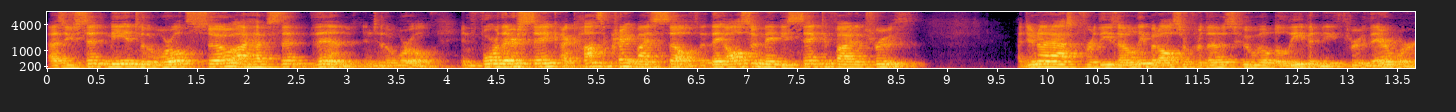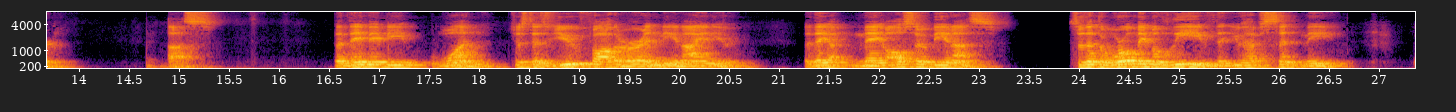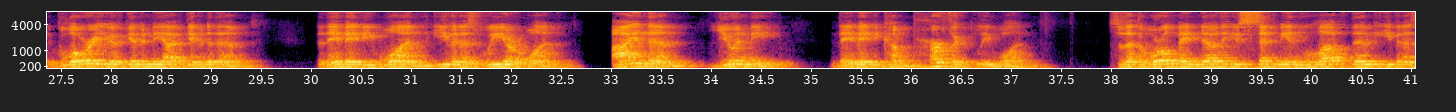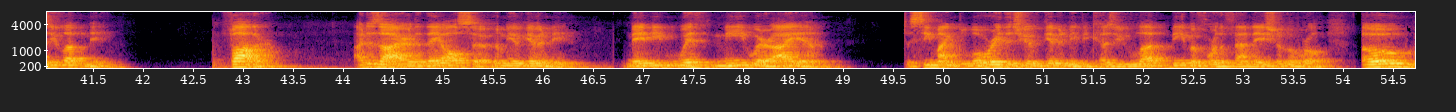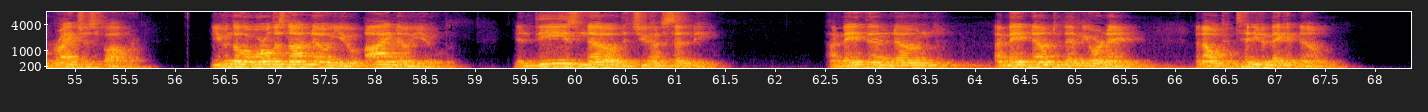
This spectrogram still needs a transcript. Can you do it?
As you sent me into the world, so I have sent them into the world. And for their sake I consecrate myself, that they also may be sanctified in truth. I do not ask for these only, but also for those who will believe in me through their word, us, that they may be one, just as you, Father, are in me and I in you, that they may also be in us, so that the world may believe that you have sent me. The glory you have given me, I have given to them that they may be one, even as we are one. I and them, you and me, they may become perfectly one, so that the world may know that you sent me and loved them even as you loved me. Father, I desire that they also, whom you have given me, may be with me where I am, to see my glory that you have given me because you loved me before the foundation of the world. O righteous Father, even though the world does not know you, I know you and these know that you have sent me. I made them known, I made known to them your name, and I will continue to make it known,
